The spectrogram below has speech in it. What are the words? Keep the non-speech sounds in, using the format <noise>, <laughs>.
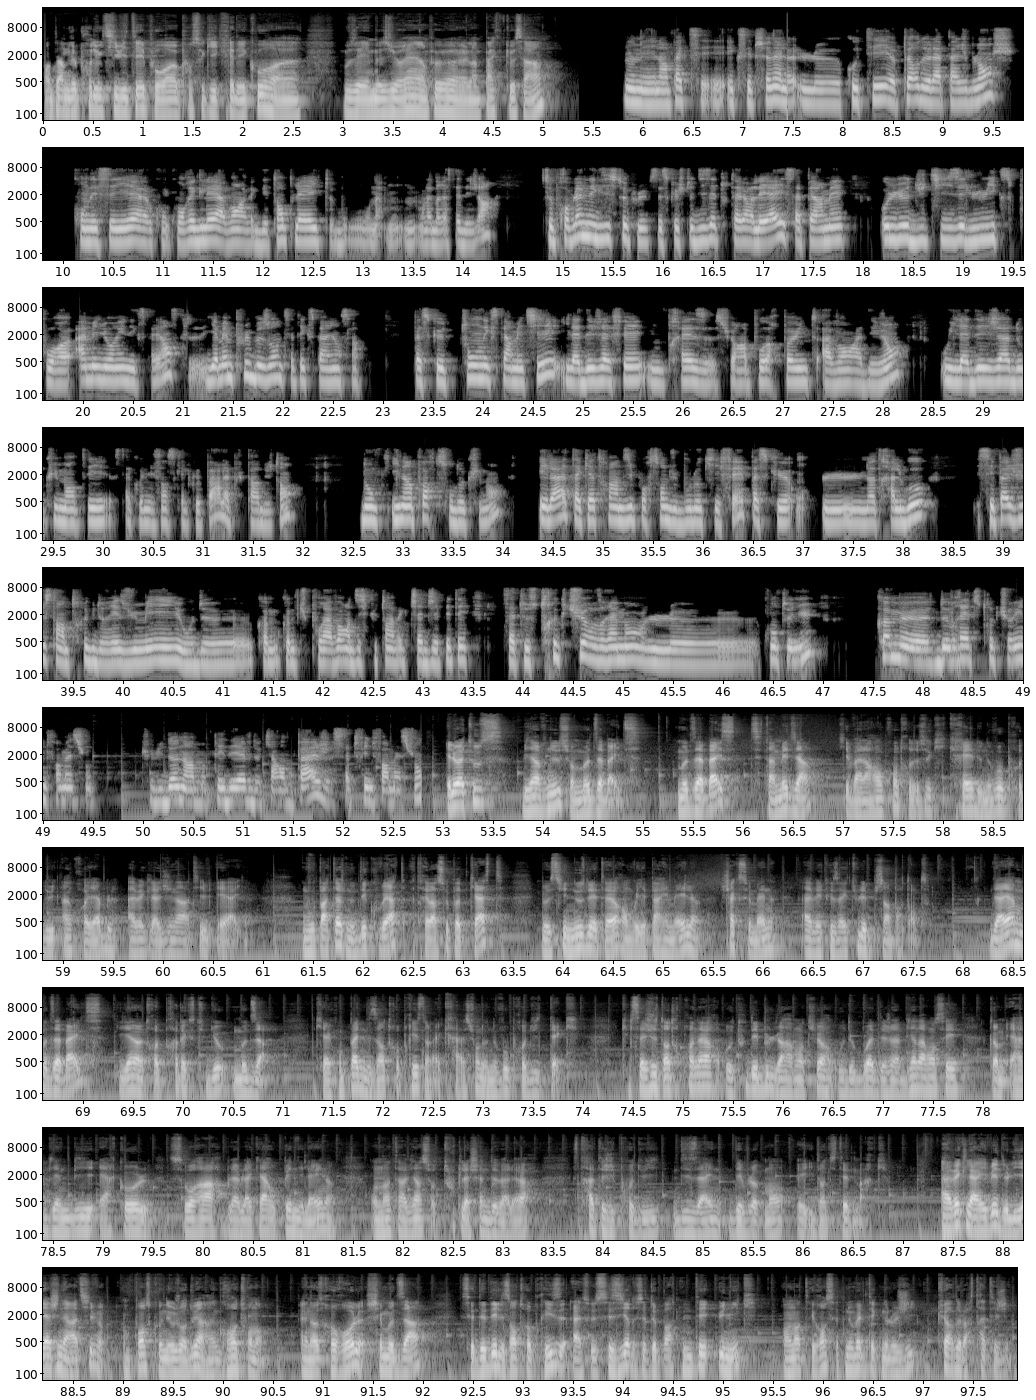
En termes de productivité, pour, pour ceux qui créent des cours, vous avez mesuré un peu l'impact que ça a? Non, mais l'impact, c'est exceptionnel. Le côté peur de la page blanche qu'on essayait, qu'on réglait avant avec des templates, on, l'adressait déjà, ce problème n'existe plus. C'est ce que je te disais tout à l'heure. L'AI, ça permet, au lieu d'utiliser l'UX pour améliorer une expérience, il n'y a même plus besoin de cette expérience-là parce que ton expert métier, il a déjà fait une presse sur un PowerPoint avant à des gens, où il a déjà documenté sa connaissance quelque part, la plupart du temps. Donc, il importe son document. Et là, tu as 90% du boulot qui est fait parce que notre algo, c'est pas juste un truc de résumé ou de comme, comme tu pourrais avoir en discutant avec ChatGPT. Ça te structure vraiment le contenu comme euh, devrait être structurée une formation. Tu lui donnes un PDF de 40 pages, ça te fait une formation. Hello à tous, bienvenue sur Mozabytes. Mozabytes, c'est un média qui va à la rencontre de ceux qui créent de nouveaux produits incroyables avec la générative AI. On vous partage nos découvertes à travers ce podcast, mais aussi une newsletter envoyée par email chaque semaine avec les actus les plus importantes. Derrière Mozabytes, il y a notre product studio Moza, qui accompagne les entreprises dans la création de nouveaux produits tech. Qu'il s'agisse d'entrepreneurs au tout début de leur aventure ou de boîtes déjà bien avancées comme Airbnb, Aircall, Sorar, Blablacar ou Penny Lane, on intervient sur toute la chaîne de valeur, stratégie produit, design, développement et identité de marque. Avec l'arrivée de l'IA générative, on pense qu'on est aujourd'hui à un grand tournant. Et notre rôle chez Moza, c'est d'aider les entreprises à se saisir de cette opportunité unique en intégrant cette nouvelle technologie au cœur de leur stratégie.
